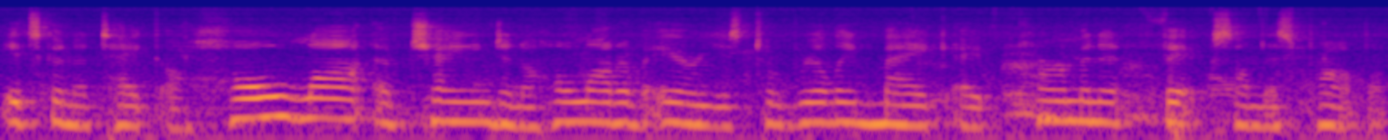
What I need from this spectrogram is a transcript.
it's going to take a whole lot of change in a whole lot of areas to really make a permanent fix on this problem.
